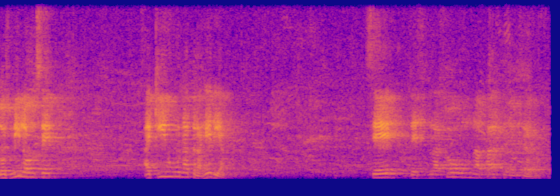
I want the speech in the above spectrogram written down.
2011, aquí hubo una tragedia. Se desplazó una parte del cerro.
